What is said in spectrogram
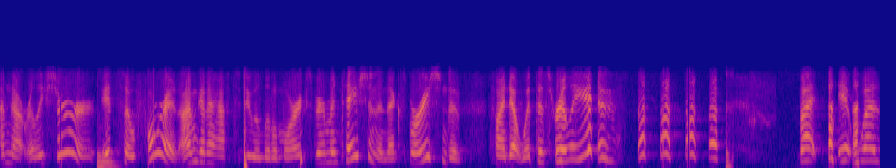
I'm not really sure. Mm. It's so foreign. I'm going to have to do a little more experimentation and exploration to find out what this really is. but it was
